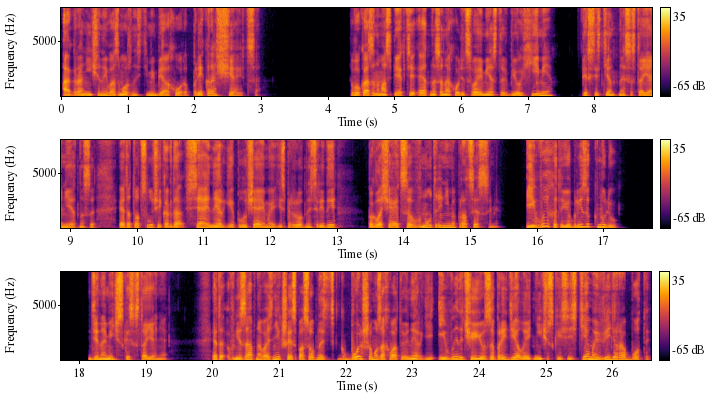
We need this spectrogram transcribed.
ограниченный возможностями биохора, прекращается – в указанном аспекте этносы находят свое место в биохимии, персистентное состояние этноса. Это тот случай, когда вся энергия, получаемая из природной среды, поглощается внутренними процессами, и выход ее близок к нулю. Динамическое состояние — это внезапно возникшая способность к большему захвату энергии и выдаче ее за пределы этнической системы в виде работы.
